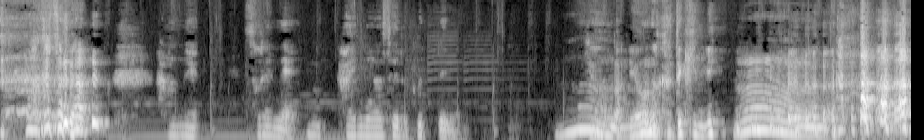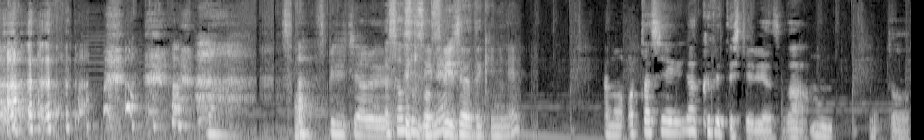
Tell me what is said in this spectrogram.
ちゃ分かった。あのね、それねうん、 higher self っていううん世の中世の中的に。うん。そうあ、スピリチュアル的に、ね。そうそうそう、スピリチュアル的にね。あの、私が区別してるやつは、うん。えっと、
